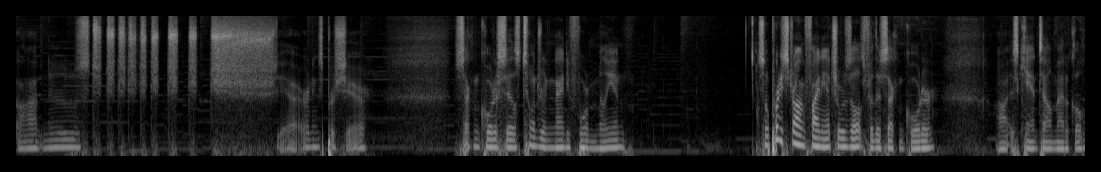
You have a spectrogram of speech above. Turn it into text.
uh, news. Yeah, earnings per share. Second quarter sales 294 million. So pretty strong financial results for the second quarter. Uh, is Cantel Medical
